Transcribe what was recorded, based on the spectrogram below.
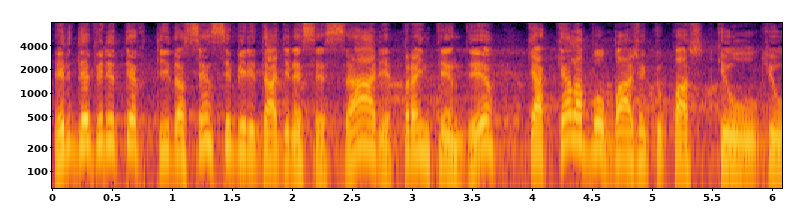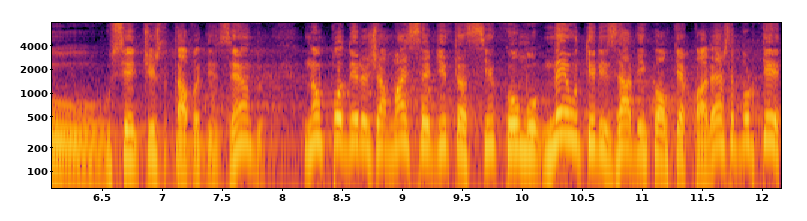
Ele deveria ter tido a sensibilidade necessária para entender que aquela bobagem que o, que o, que o cientista estava dizendo não poderia jamais ser dita assim como nem utilizada em qualquer palestra, porque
